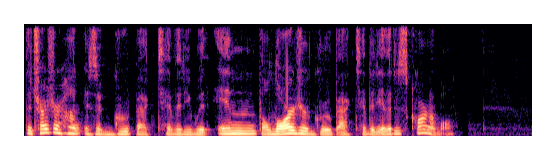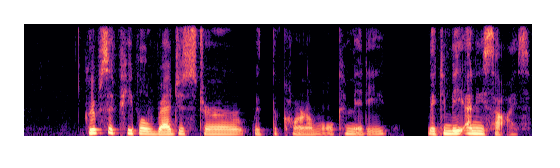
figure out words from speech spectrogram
The treasure hunt is a group activity within the larger group activity that is Carnival. Groups of people register with the Carnival committee. They can be any size.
